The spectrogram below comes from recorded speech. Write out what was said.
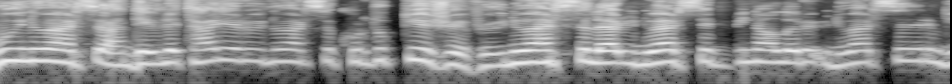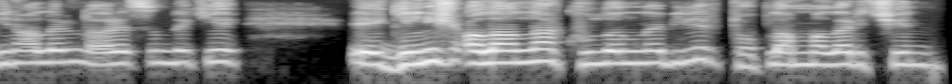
Bu üniversite, yani devlet her yere üniversite kurduk diye şey yapıyor. Üniversiteler, üniversite binaları, üniversitelerin binalarının arasındaki e, geniş alanlar kullanılabilir. Toplanmalar için,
